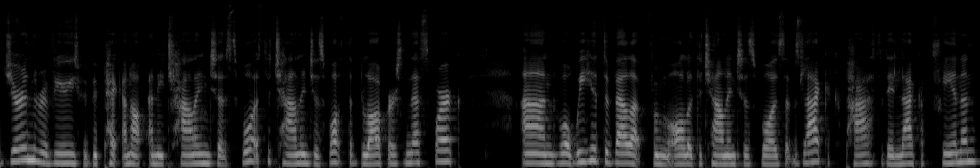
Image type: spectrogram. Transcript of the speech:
during the reviews, we'd be picking up any challenges. What's the challenges? What's the blockers in this work? And what we had developed from all of the challenges was it was lack of capacity, lack of training,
